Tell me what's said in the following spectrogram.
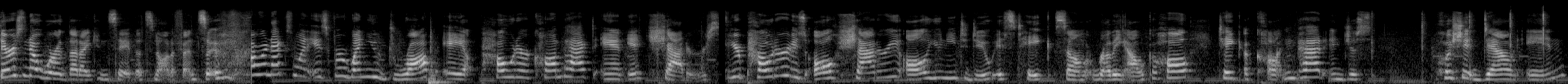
there's no word that I can say that's not offensive. Our next one is for when you drop a powder compact and it shatters. If your powder is all shattery, all you need to do is take some rubbing alcohol, take a cotton pad and just push it down in.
